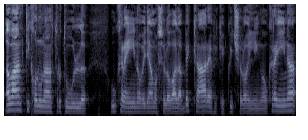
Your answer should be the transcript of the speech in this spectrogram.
Avanti con un altro tool. Ucraino, vediamo se lo vado a beccare perché qui ce l'ho in lingua ucraina.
